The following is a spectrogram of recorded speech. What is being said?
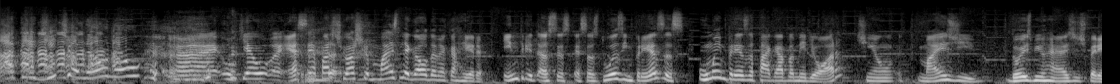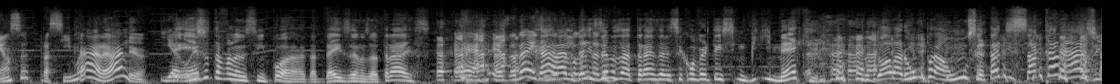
Acredite ou não, não. Ah, o que é o- essa é a parte que eu acho mais legal da minha carreira. Entre essas, essas duas empresas, uma empresa pagava melhor, tinham mais de dois mil reais de diferença pra cima. Caralho. E a E isso tá falando assim, porra, há 10 anos atrás? É, exatamente. Caralho, Eu tô falando 10 anos atrás, velho, você convertesse em Big Mac no dólar 1 pra 1, você tá de sacanagem.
